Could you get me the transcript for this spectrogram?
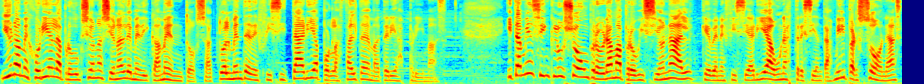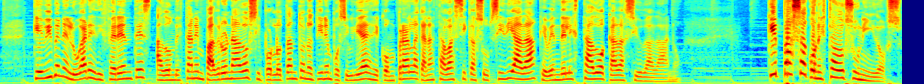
y una mejoría en la producción nacional de medicamentos, actualmente deficitaria por la falta de materias primas. Y también se incluyó un programa provisional que beneficiaría a unas 300.000 personas que viven en lugares diferentes a donde están empadronados y por lo tanto no tienen posibilidades de comprar la canasta básica subsidiada que vende el Estado a cada ciudadano. ¿Qué pasa con Estados Unidos?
